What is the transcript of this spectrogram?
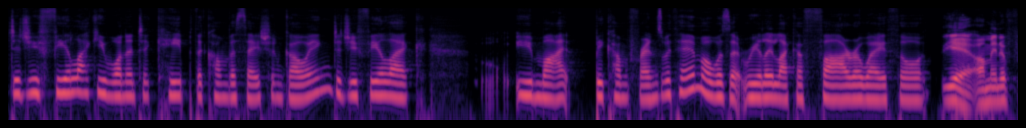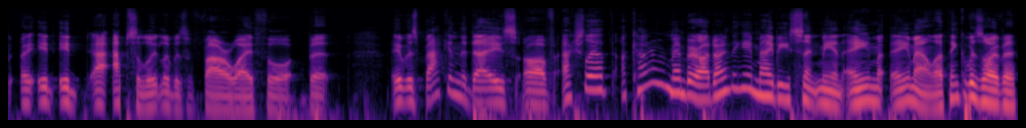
did you feel like you wanted to keep the conversation going? Did you feel like you might become friends with him, or was it really like a far away thought? Yeah, I mean, if it it uh, absolutely was a far away thought, but it was back in the days of actually I, I can't remember. I don't think he maybe sent me an email. email. I think it was over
